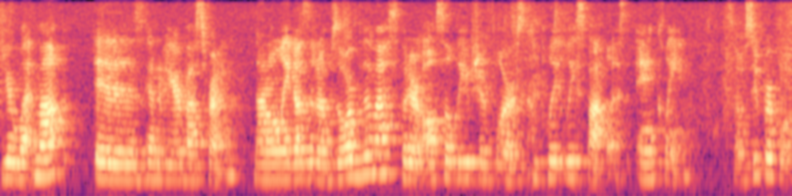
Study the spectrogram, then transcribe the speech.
your wet mop is going to be your best friend. Not only does it absorb the mess, but it also leaves your floors completely spotless and clean. So super cool.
